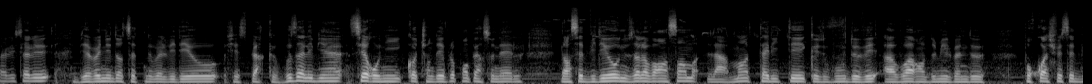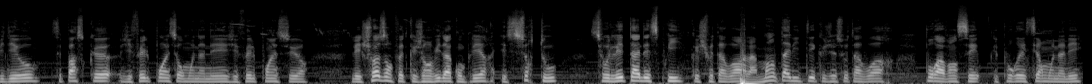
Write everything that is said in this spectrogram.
Salut, salut, bienvenue dans cette nouvelle vidéo. J'espère que vous allez bien. C'est Ronnie, coach en développement personnel. Dans cette vidéo, nous allons voir ensemble la mentalité que vous devez avoir en 2022. Pourquoi je fais cette vidéo? C'est parce que j'ai fait le point sur mon année, j'ai fait le point sur les choses en fait que j'ai envie d'accomplir et surtout sur l'état d'esprit que je souhaite avoir, la mentalité que je souhaite avoir pour avancer et pour réussir mon année.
